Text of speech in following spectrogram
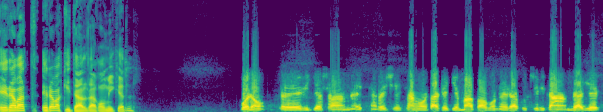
Erabat, erabakita aldago, Mikel? Bueno, egitea zan, ez erreixe izango, eta gehien bat, ba, bueno, erakutsirikan, behaiek,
